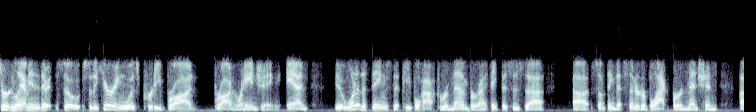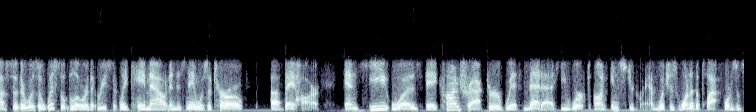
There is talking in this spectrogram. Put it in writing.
certainly, I mean, there, so so the hearing was pretty broad, broad ranging, and you know, one of the things that people have to remember, I think this is uh, uh, something that Senator Blackburn mentioned. Uh, so there was a whistleblower that recently came out, and his name was Arturo uh, Bejar, and he was a contractor with Meta. He worked on Instagram, which is one of the platforms, that's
